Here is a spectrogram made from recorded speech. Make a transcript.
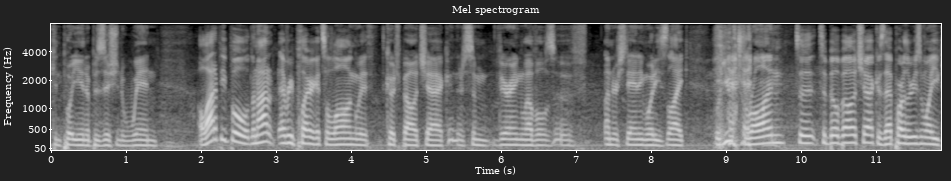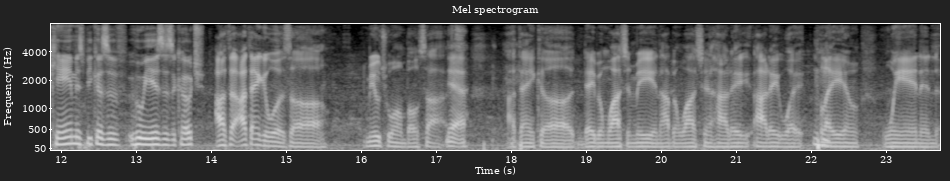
can put you in a position to win. A lot of people, not every player gets along with Coach Belichick, and there's some varying levels of understanding what he's like. Were you drawn to, to Bill Belichick? Is that part of the reason why you came? Is because of who he is as a coach? I th- I think it was uh mutual on both sides. Yeah. I think uh, they've been watching me, and I've been watching how they how they way, Mm-hmm. play and win, and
